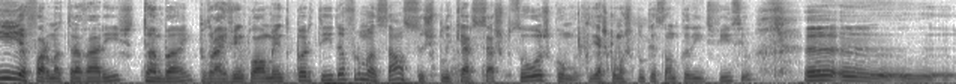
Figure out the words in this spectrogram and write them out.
E a forma de travar isto também poderá eventualmente partir da formação, se explicar-se às pessoas, como, aliás que é uma explicação um bocadinho difícil, uh, uh,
